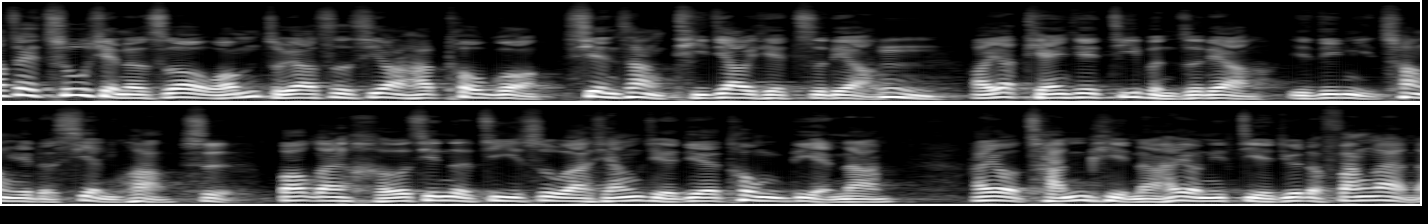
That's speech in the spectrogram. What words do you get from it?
那在初选的时候，我们主要是希望他透过线上提交一些资料，嗯，啊，要填一些基本资料，以及你创业的现况，是。包括核心的技术啊，想解决痛点呐、啊，还有产品呐、啊，还有你解决的方案。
